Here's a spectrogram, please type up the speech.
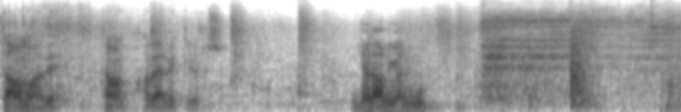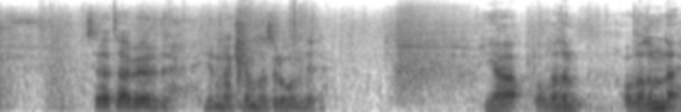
Tamam abi. Tamam, haber bekliyoruz. Gel abi gel Mum. Sedat abi aradı. Yarın akşam hazır olun dedi. Ya olalım, olalım da.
